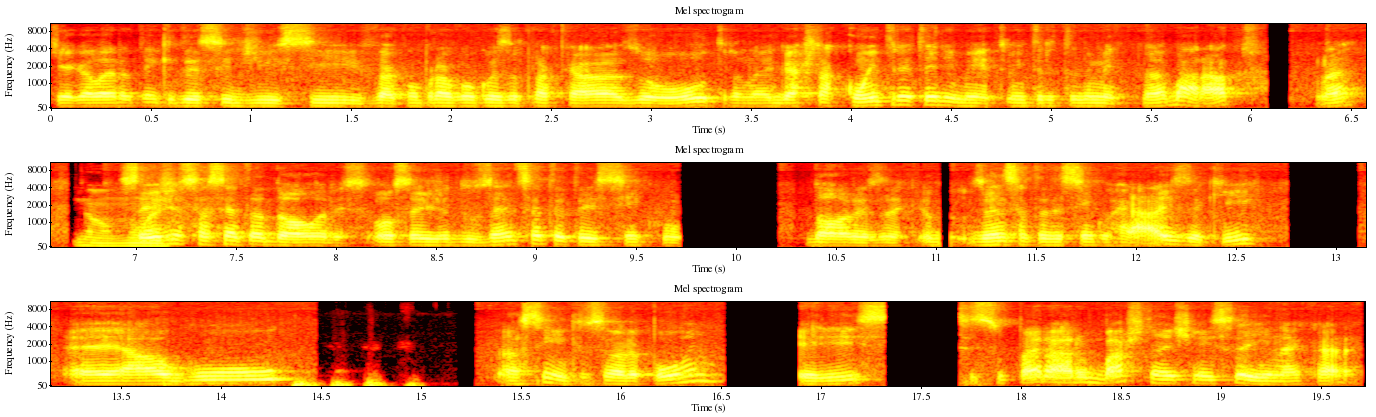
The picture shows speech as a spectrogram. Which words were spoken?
que a galera tem que decidir se vai comprar alguma coisa para casa ou outra, né? Gastar com entretenimento. O entretenimento não é barato, né? Não, não seja é. 60 dólares ou seja 275 dólares, 275 reais aqui, é algo assim que você olha, porra, eles se superaram bastante nisso aí, né, cara?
